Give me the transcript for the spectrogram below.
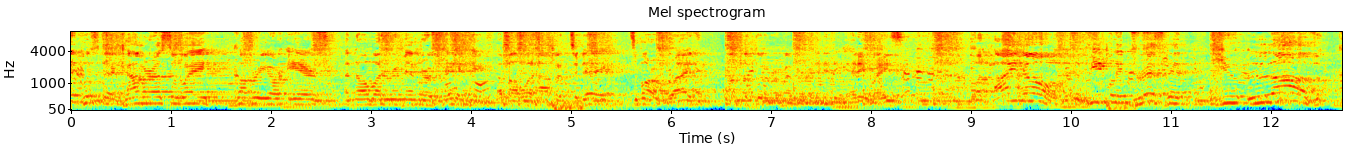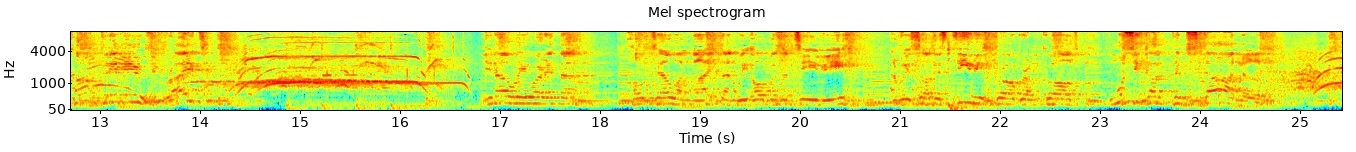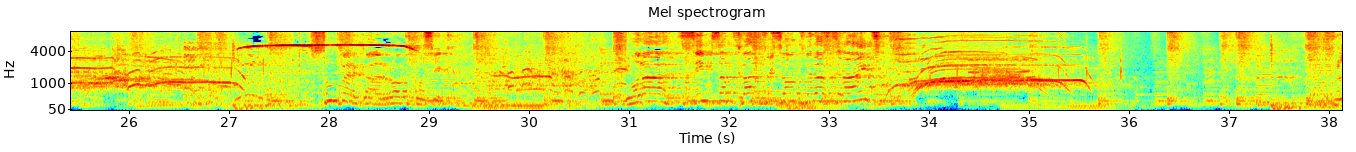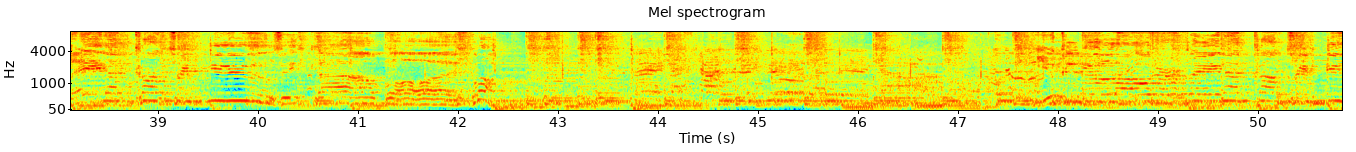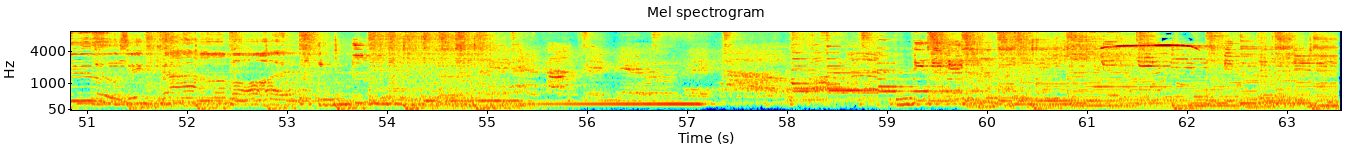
everybody puts their cameras away, cover your ears, and nobody remembers anything about what happened today, tomorrow, right? I'm not going to remember anything anyways. But I know the people in Dresden, you love country music, right? You know, we were in the hotel one night and we opened the TV and we saw this TV program called Musikantenstadl. Rockmusik. You wanna sing some country songs with us tonight? Play that country music.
